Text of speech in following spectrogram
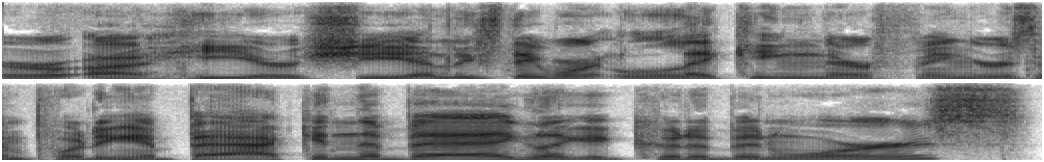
or uh, he or she. At least they weren't licking their fingers and putting it back in the bag. Like it could have been worse.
